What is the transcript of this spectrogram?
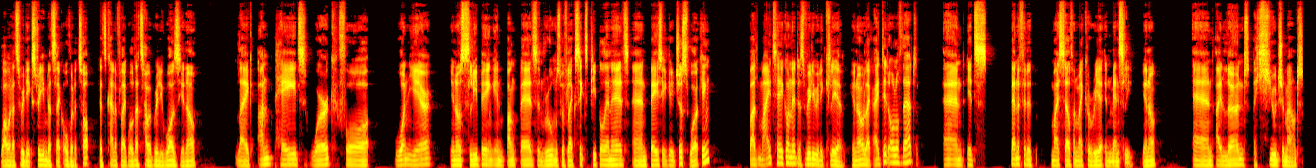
wow, that's really extreme. That's like over the top. It's kind of like, well, that's how it really was, you know, like unpaid work for one year, you know, sleeping in bunk beds in rooms with like six people in it and basically just working. But my take on it is really, really clear. You know, like I did all of that, and it's benefited myself and my career immensely, you know? And I learned a huge amount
